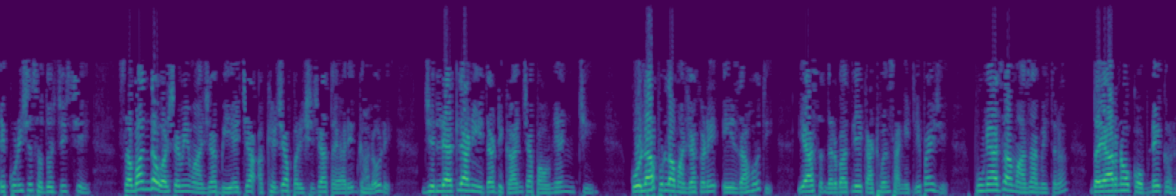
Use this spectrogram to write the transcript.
एकोणीसशे सदोतीसचे सबंध वर्ष मी माझ्या बीएच्या अखेरच्या परीक्षेच्या तयारीत घालवले. जिल्ह्यातल्या आणि इतर ठिकाणच्या पाहुण्यांची कोल्हापूरला माझ्याकडे ये जा होती. या संदर्भातली एक आठवण सांगितली पाहिजे. पुण्याचा माझा मित्र दयारनाव कोपडेकर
